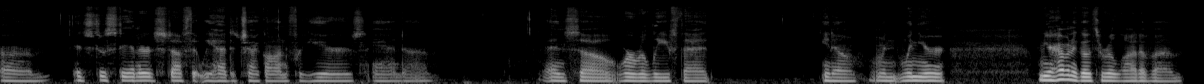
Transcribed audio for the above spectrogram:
um, it's just standard stuff that we had to check on for years. And, uh, and so we're relieved that you know, when when you're when you're having to go through a lot of um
